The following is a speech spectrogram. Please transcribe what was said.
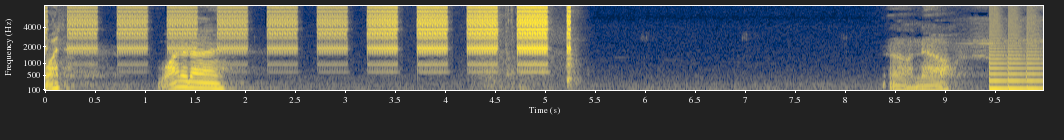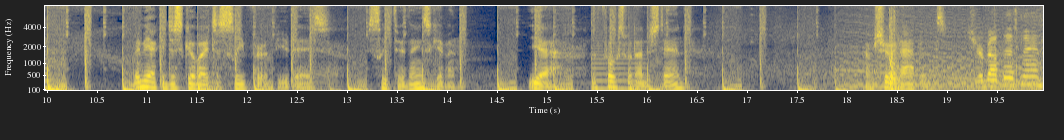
What? Why did I. Oh no. Maybe I could just go back to sleep for a few days. Sleep through Thanksgiving. Yeah, the folks would understand. I'm sure it happens. Sure about this, man?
